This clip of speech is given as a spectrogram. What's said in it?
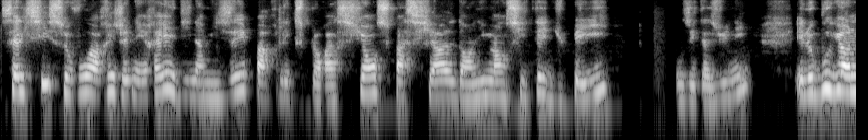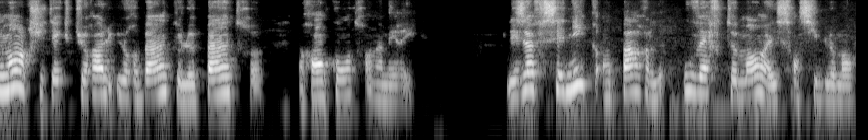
celle-ci se voit régénérée et dynamisée par l'exploration spatiale dans l'immensité du pays, aux États-Unis, et le bouillonnement architectural urbain que le peintre rencontre en Amérique. Les œuvres scéniques en parlent ouvertement et sensiblement,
